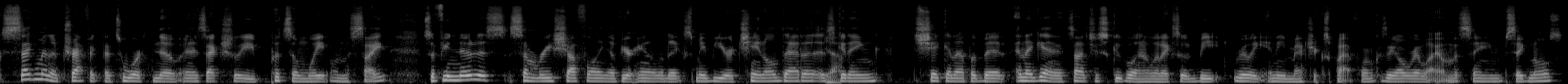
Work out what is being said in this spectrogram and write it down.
segment of traffic that's worth note and it's actually put some weight on the site. So if you notice some reshuffling of your analytics, maybe your channel data is Yeah. getting shaken up a bit. And again, it's not just Google Analytics, it would be really any metrics platform because they all rely on the same signals.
